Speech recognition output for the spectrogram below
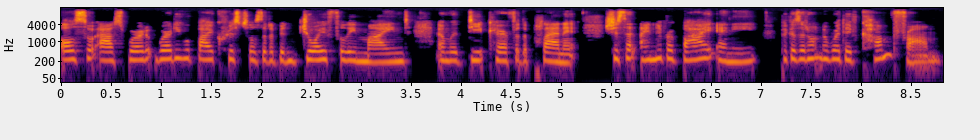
also asked where, where do you buy crystals that have been joyfully mined and with deep care for the planet? She said, I never buy any because I don't know where they've come from.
